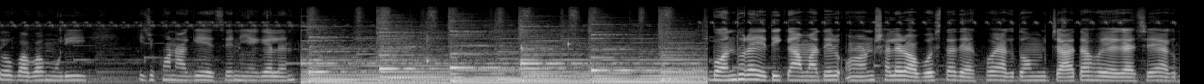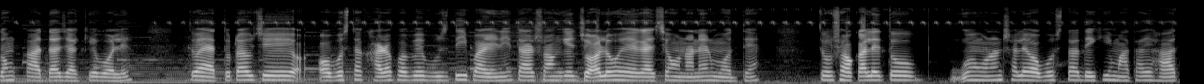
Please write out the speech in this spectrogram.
তো বাবা মুড়ি কিছুক্ষণ আগে এসে নিয়ে গেলেন। বন্ধুরা, এদিকে আমাদের উননশালের অবস্থা দেখো, একদম যা তা হয়ে গেছে, একদম কাদা যাকে বলে। তো এতটাও যে অবস্থা খারাপ হবে বুঝতেই পারিনি। তার সঙ্গে জলও হয়ে গেছে উনানের মধ্যে। তো সকালে তো উনান সালের অবস্থা দেখি মাথায় হাত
